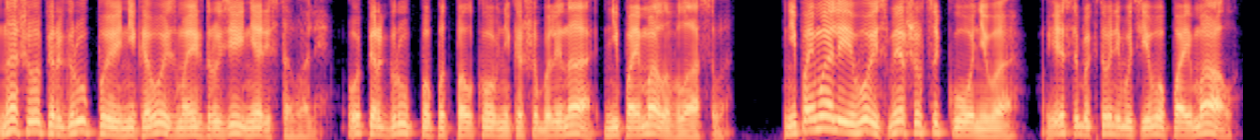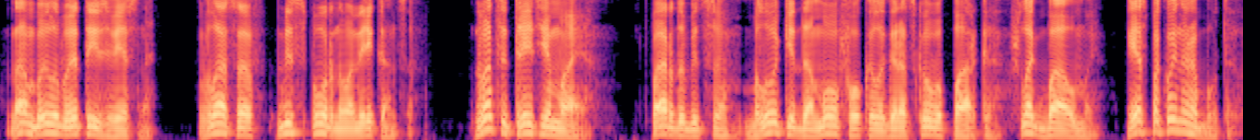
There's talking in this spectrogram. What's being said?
Наши опергруппы никого из моих друзей не арестовали. Опергруппа подполковника Шабалина не поймала Власова. Не поймали его и смершевцы Конева. Если бы кто-нибудь его поймал, нам было бы это известно. Власов бесспорно у американцев. 23 мая. Пардубица, блоки домов около городского парка, шлагбаумы. Я спокойно работаю.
